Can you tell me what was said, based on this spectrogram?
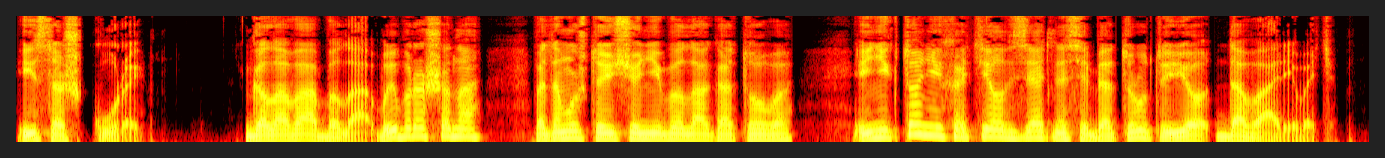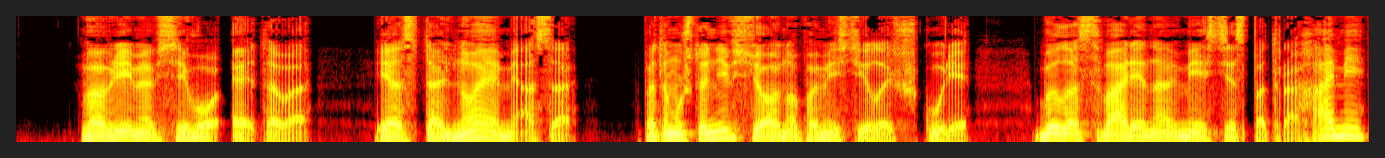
и со шкурой. Голова была выброшена, потому что еще не была готова, и никто не хотел взять на себя труд ее доваривать. Во время всего этого и остальное мясо, потому что не все оно поместилось в шкуре, было сварено вместе с потрохами,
